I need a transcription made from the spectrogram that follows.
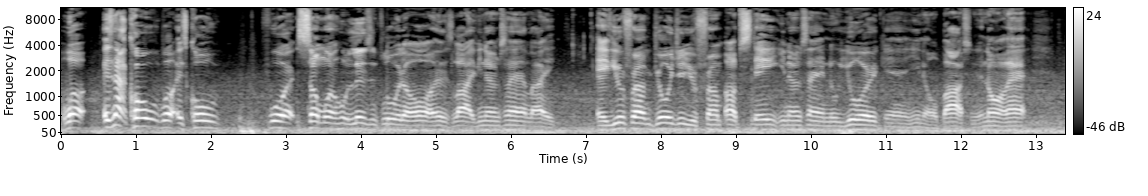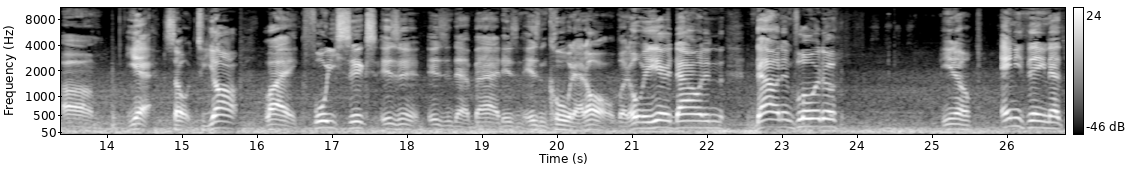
well, it's not cold. Well, it's cold for someone who lives in Florida all his life. You know what I'm saying? Like, if you're from Georgia, you're from upstate, you know what I'm saying? New York and, you know, Boston and all that. Um, yeah. So to y'all, like 46 isn't isn't that bad isn't isn't cold at all but over here down in down in florida you know anything that's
